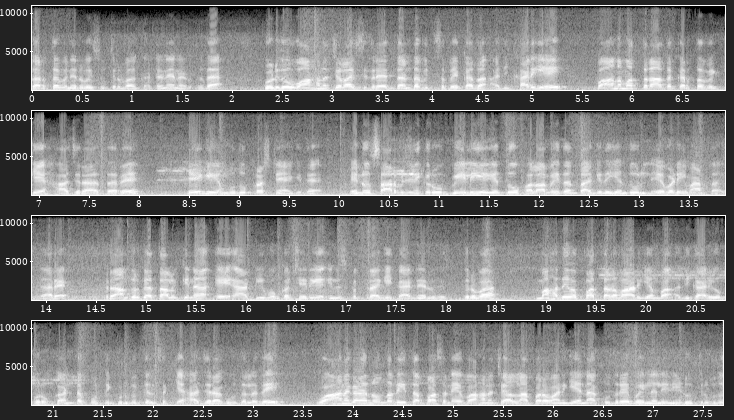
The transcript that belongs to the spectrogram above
ಕರ್ತವ್ಯ ನಿರ್ವಹಿಸುತ್ತಿರುವ ಘಟನೆ ನಡೆದಿದೆ. ಕುಡಿದು ವಾಹನ ಚಲಾಯಿಸಿದರೆ ದಂಡ ವಿಧಿಸಬೇಕಾದ ಅಧಿಕಾರಿಯೇ ಪಾನಮತ್ತನಾದ ಕರ್ತವ್ಯಕ್ಕೆ ಹಾಜರಾದರೆ ಹೇಗೆ ಎಂಬುದು ಪ್ರಶ್ನೆಯಾಗಿದೆ. ಇನ್ನು ಸಾರ್ವಜನಿಕರು ಬೇಲಿಯ ಎದ್ದು ಹೊಲ ಮೇದಂತಾಗಿದೆ ಎಂದು ಲೇವಡಿ ಮಾಡ್ತಾ ಇದ್ದಾರೆ. ರಾಮದುರ್ಗ ತಾಲೂಕಿನ ಎಆರ್ಟಿಒ ಕಚೇರಿಯ ಇನ್ಸ್ಪೆಕ್ಟರ್ ಆಗಿ ಕಾರ್ಯನಿರ್ವಹಿಸುತ್ತಿರುವ ಮಹದೇವಪ್ಪ ತಳವಾರ್ ಎಂಬ ಅಧಿಕಾರಿಯೊಬ್ಬರು ಕಂಠಪೂರ್ತಿ ಕುಡಿದು ಕೆಲಸಕ್ಕೆ ಹಾಜರಾಗುವುದಲ್ಲದೆ ವಾಹನಗಳ ನೋಂದಣಿ ತಪಾಸಣೆ, ವಾಹನ ಚಾಲನಾ ಪರವಾನಗಿಯನ್ನ ಕುದುರೆ ಬೈಲಿನಲ್ಲಿ ನೀಡುತ್ತಿರುವುದು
